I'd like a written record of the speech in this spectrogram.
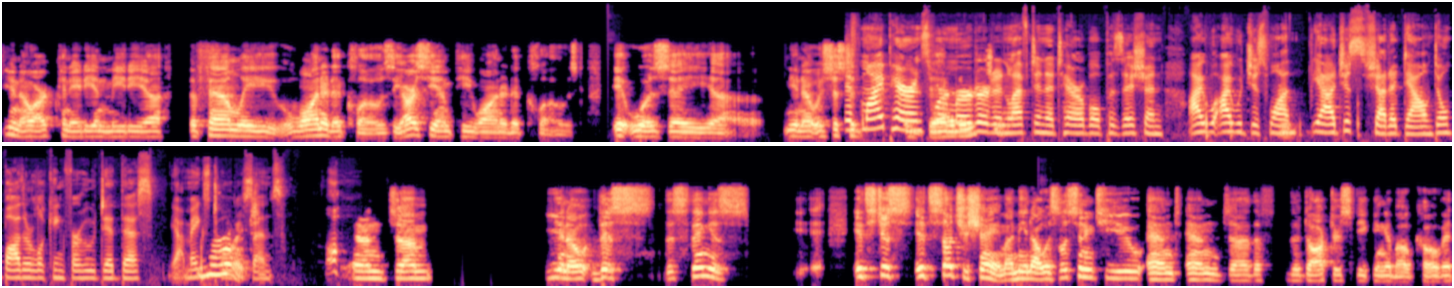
you know our Canadian media, the family wanted it closed. The RCMP wanted it closed. It was a uh, you know it was just If a, my parents were murdered issue. and left in a terrible position, I, w- I would just want, yeah, just shut it down. Don't bother looking for who did this. Yeah, it makes total Right. sense. and um, you know this this thing is it's just it's such a shame. I mean i was listening to you and and uh, the the doctor speaking about covid.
